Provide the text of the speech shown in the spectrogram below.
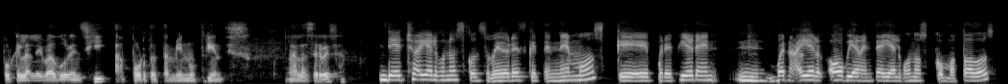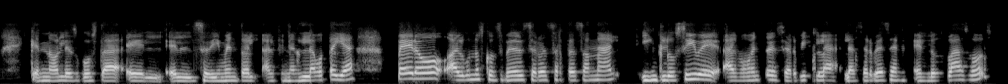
porque la levadura en sí aporta también nutrientes a la cerveza. De hecho, hay algunos consumidores que tenemos que prefieren, mm, bueno, hay, obviamente hay algunos como todos que no les gusta el, sedimento al, final de la botella, pero algunos consumidores de cerveza artesanal, inclusive al momento de servir la, cerveza en, los vasos,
